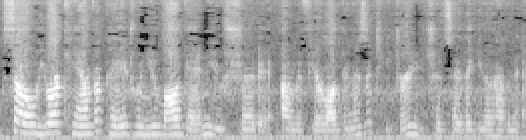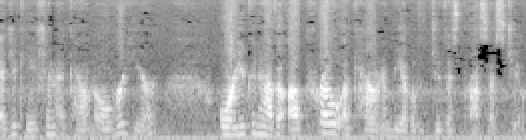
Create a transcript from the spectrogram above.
So your Canva page, when you log in, you should, um, if you're logged in as a teacher, you should say that you have an education account over here. Or you can have a pro account and be able to do this process too.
